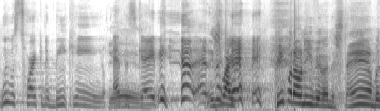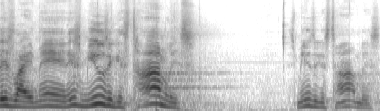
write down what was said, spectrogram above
we was twerking to BeatKing at the skating. at It's the- like people don't even understand, but it's like man, this music is timeless. This music is timeless.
